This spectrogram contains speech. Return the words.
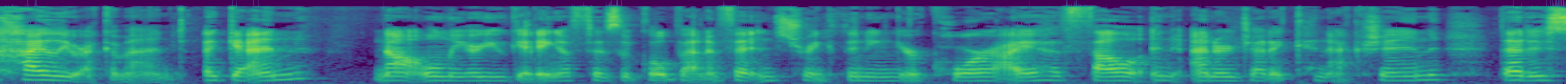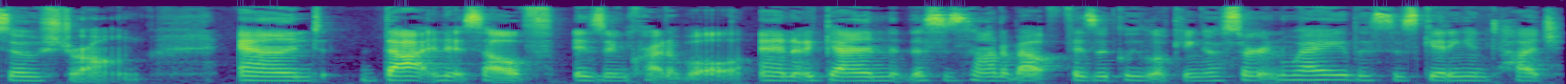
Highly recommend. Again, not only are you getting a physical benefit and strengthening your core, I have felt an energetic connection that is so strong. And that in itself is incredible. And again, this is not about physically looking a certain way, this is getting in touch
